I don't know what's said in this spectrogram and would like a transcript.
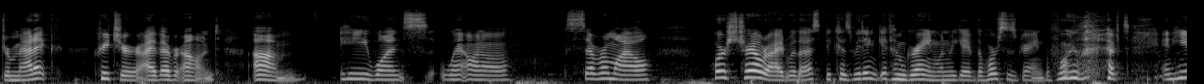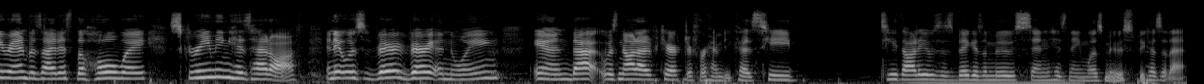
dramatic creature I've ever owned. Um, he once went on a several mile horse trail ride with us because we didn't give him grain when we gave the horses grain before we left. And he ran beside us the whole way, screaming his head off. And it was very, very annoying. And that was not out of character for him because he he thought he was as big as a moose, and his name was Moose because of that.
